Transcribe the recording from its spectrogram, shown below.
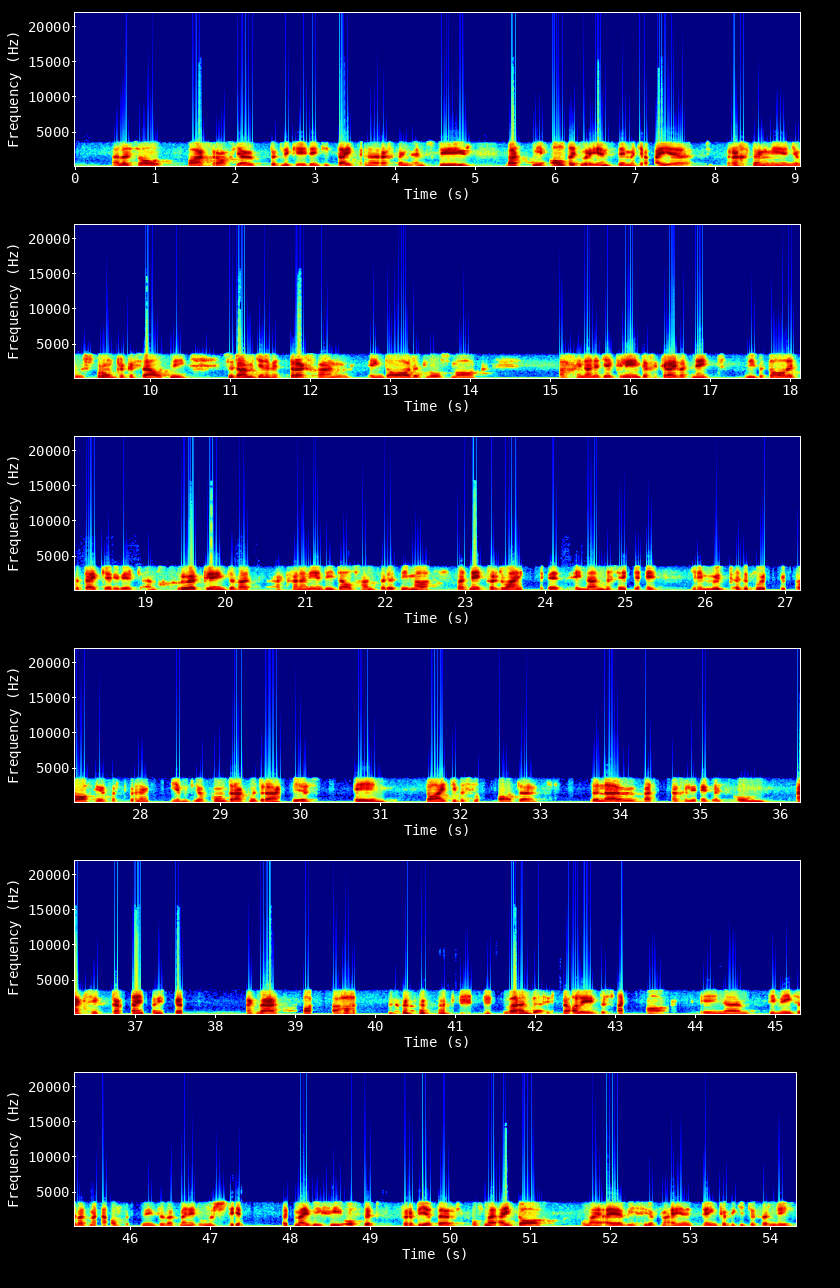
hulle sal baie graag jou publieke identiteit in 'n rigting instuur wat nie altyd ooreenstem met jou eie rigting nie en jou oorspronklike self nie. So dan moet jy net teruggaan en daar dit losmaak. Ag en dan het jy kliënte gekry wat net nie betaal het baie keer, jy weet, 'n um, groot kliënte wat ek gaan nou nie in details gaan vir dit nie, maar wat net verdwyn, jy weet, en dan besef jy jy moet 'n deposito vra vir vertoning, jy moet jou kontrak moet reg wees en daai tipe slagpate. So nou wat ek nou geleer het is om ek is kaptein van die skip. Ek werk baie. Want ek moet al die besluite maak en ehm um, die mense wat my help, mense wat my net ondersteun met my visie of dit verbeter of my uitdaag om my eie visie of my eie denke bietjie te vernuig.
